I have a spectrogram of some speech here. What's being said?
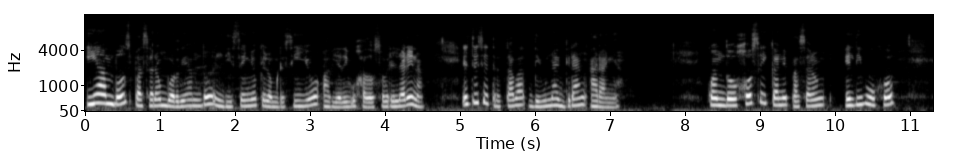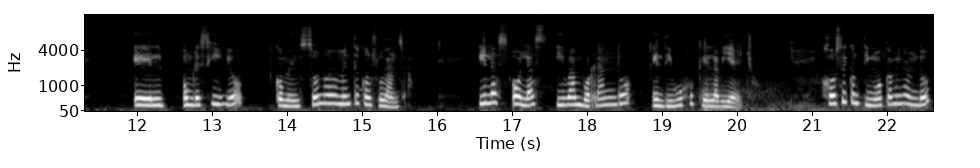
y ambos pasaron bordeando el diseño que el hombrecillo había dibujado sobre la arena. Este se trataba de una gran araña. Cuando José y Cane pasaron el dibujo, el hombrecillo comenzó nuevamente con su danza y las olas iban borrando el dibujo que él había hecho. José continuó caminando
